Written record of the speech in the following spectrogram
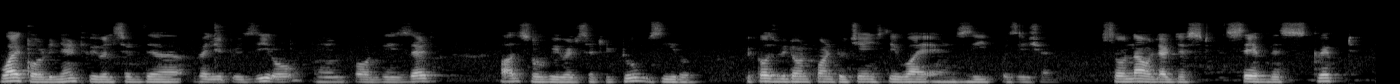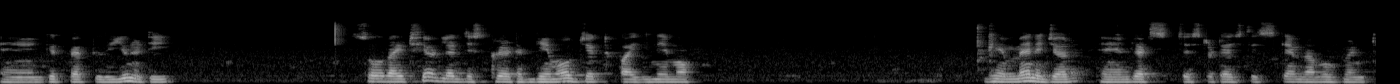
y coordinate we will set the value to 0 and for the z also we will set it to 0 because we don't want to change the y and z position. So now let's just save this script and get back to the unity. So right here let's just create a game object by the name of game manager and let's just attach this camera movement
